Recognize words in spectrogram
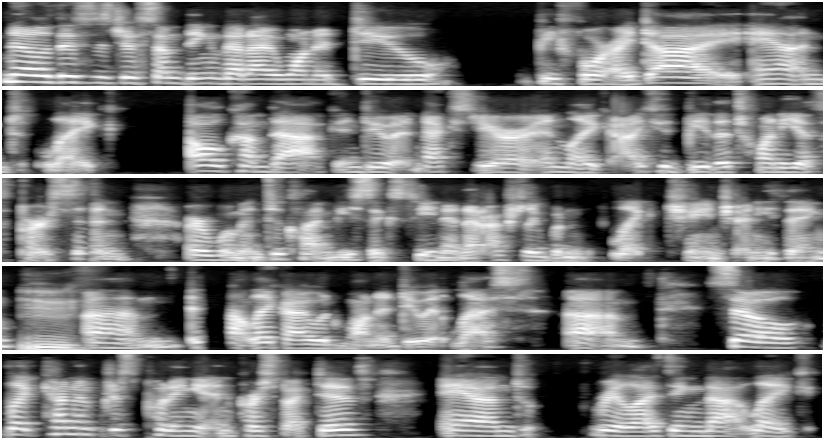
no, this is just something that I want to do before I die. And like, I'll come back and do it next year. And like, I could be the 20th person or woman to climb V16 and it actually wouldn't like change anything. Mm. Um, it's not like I would want to do it less. Um, so, like, kind of just putting it in perspective and realizing that, like,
